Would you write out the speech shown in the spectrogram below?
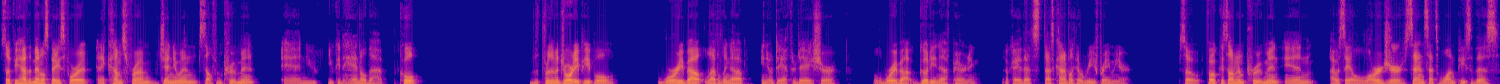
So if you have the mental space for it and it comes from genuine self improvement and you you can handle that, cool. For the majority of people, worry about leveling up, you know, day after day, sure worry about good enough parenting. Okay, that's that's kind of like a reframe here. So focus on improvement in I would say a larger sense. That's one piece of this.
